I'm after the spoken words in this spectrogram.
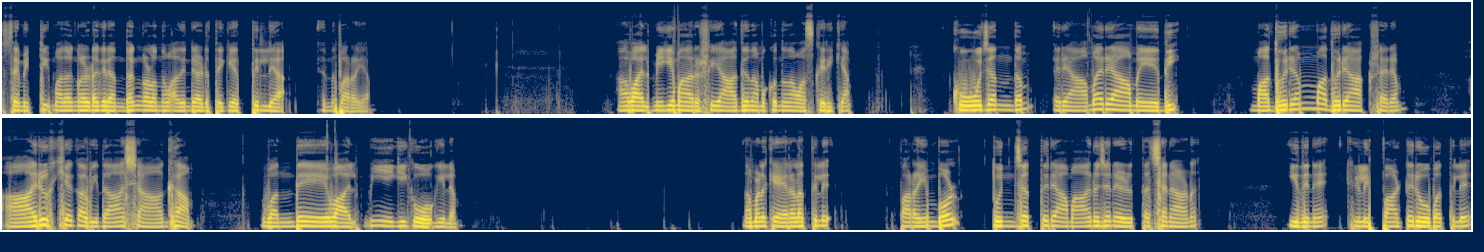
സെമിറ്റി മതങ്ങളുടെ ഗ്രന്ഥങ്ങളൊന്നും അതിന്റെ അടുത്തേക്ക് എത്തില്ല എന്ന് പറയാം. ആ വാൽമീകി മഹർഷി ആദ്യം നമുക്കൊന്ന് നമസ്കരിക്കാം. കൂജന്തം രാമരാമേതി മധുരം മധുരാക്ഷരം ആരുഹ്യ കവിതാശാഖാം വന്ദേ വാൽമീകി കോകിലം. നമ്മൾ കേരളത്തിൽ പറയുമ്പോൾ തുഞ്ചത്ത് രാമാനുജൻ എഴുത്തച്ഛനാണ്. ഇതിനെ കിളിപ്പാട്ട് രൂപത്തിൽ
